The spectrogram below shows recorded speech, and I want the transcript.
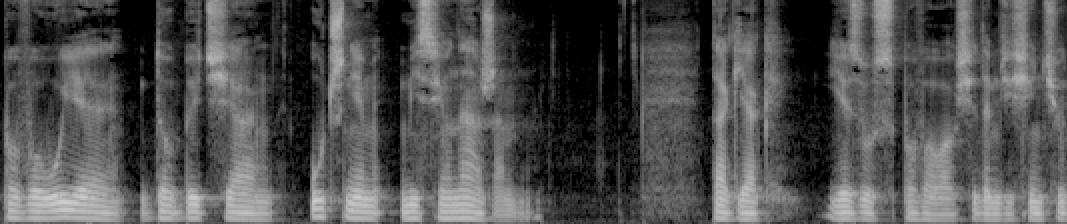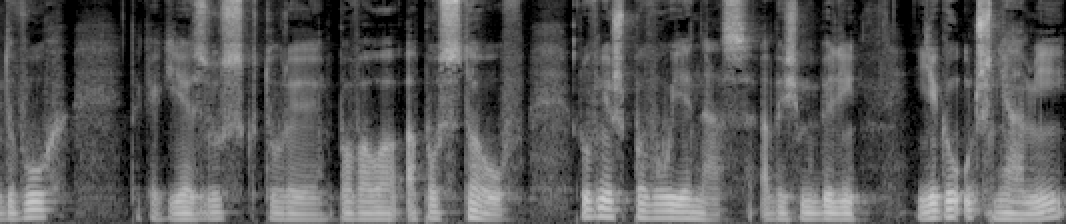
powołuje do bycia uczniem misjonarzem. Tak jak Jezus powołał 72, tak jak Jezus, który powołał apostołów, również powołuje nas, abyśmy byli Jego uczniami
